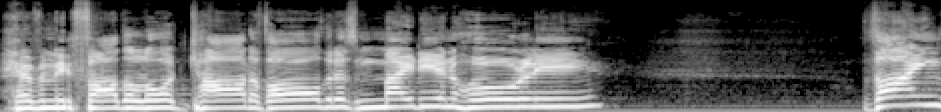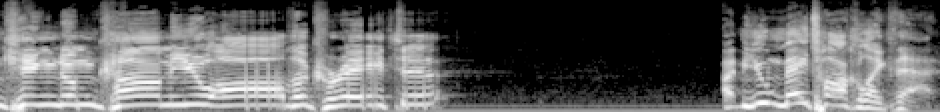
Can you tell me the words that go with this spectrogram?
Heavenly Father, Lord God of all that is mighty and holy, Thine kingdom come, you are the creator. I mean, you may talk like that.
